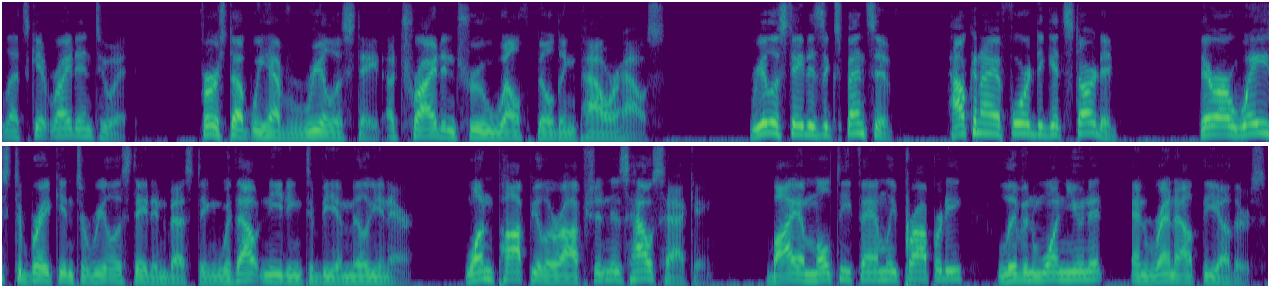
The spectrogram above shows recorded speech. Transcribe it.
Let's get right into it. First up, we have real estate, a tried and true wealth building powerhouse. Real estate is expensive. How can I afford to get started? There are ways to break into real estate investing without needing to be a millionaire. One popular option is house hacking. Buy a multifamily property, live in one unit, and rent out the others.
